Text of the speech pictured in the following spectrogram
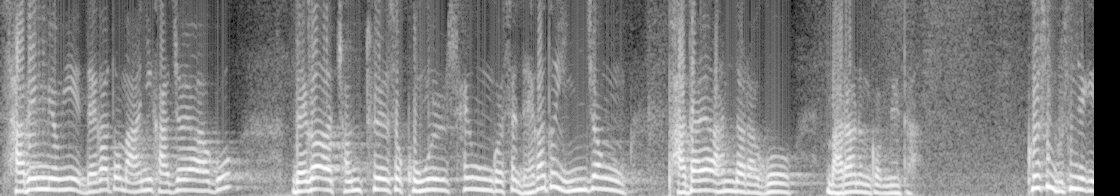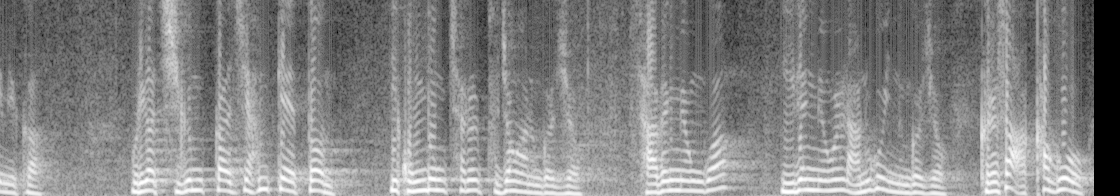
400명이 내가 더 많이 가져야 하고 내가 전투에서 공을 세운 것에 내가 더 인정 받아야 한다라고 말하는 겁니다. 그것은 무슨 얘기입니까? 우리가 지금까지 함께 했던 이 공동체를 부정하는 거죠. 400명과 200명을 나누고 있는 거죠. 그래서 악하고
